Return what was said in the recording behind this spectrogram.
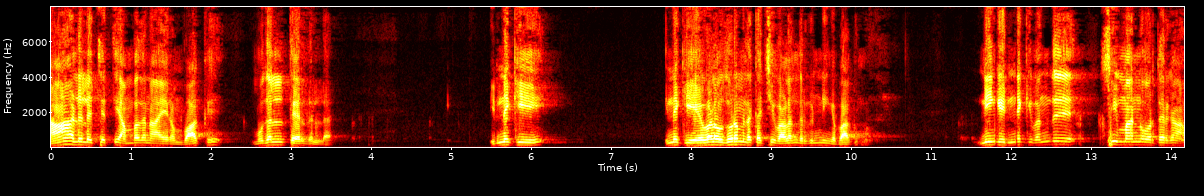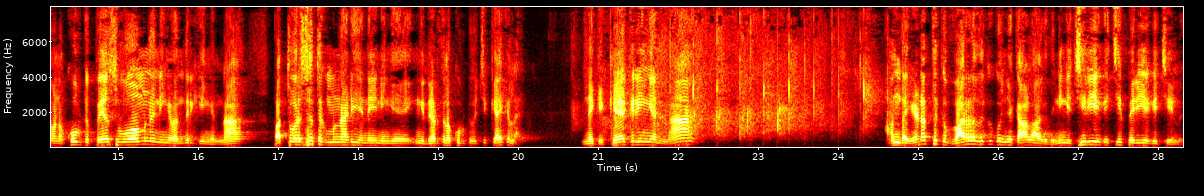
நாலு லட்சத்தி ஐம்பதனாயிரம் வாக்கு முதல் தேர்தல்ல. இன்னைக்கு இன்னைக்கு எவ்வளவு தூரம் இந்த கட்சி வளர்ந்துருக்குன்னு நீங்க பார்க்கணும். நீங்க இன்னைக்கு வந்து சீமான்னு ஒருத்தர் இருக்கான் அவனை கூப்பிட்டு பேசுவோம்னு நீங்க வந்திருக்கீங்கன்னா பத்து வருஷத்துக்கு முன்னாடி என்னை நீங்க இங்க இந்த இடத்துல கூப்பிட்டு வச்சு கேட்கல. இன்னைக்கு கேக்குறீங்கன்னா அந்த இடத்துக்கு வர்றதுக்கு கொஞ்சம் காலம் ஆகுது. நீங்க சிறிய கட்சி பெரிய கட்சின்னு.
